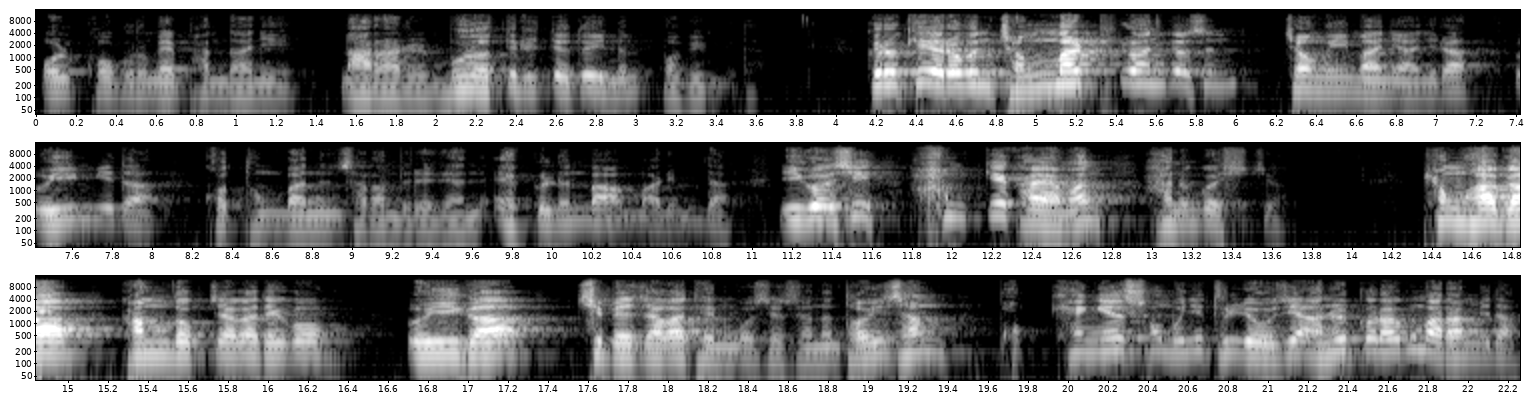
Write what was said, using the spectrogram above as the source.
옳고 그름의 판단이 나라를 무너뜨릴 때도 있는 법입니다. 그렇게 여러분 정말 필요한 것은 정의만이 아니라 의입니다. 고통받는 사람들에 대한 애끓는 마음 말입니다. 이것이 함께 가야만 하는 것이죠. 평화가 감독자가 되고 의가 지배자가 되는 곳에서는 더 이상 폭행의 소문이 들려오지 않을 거라고 말합니다.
